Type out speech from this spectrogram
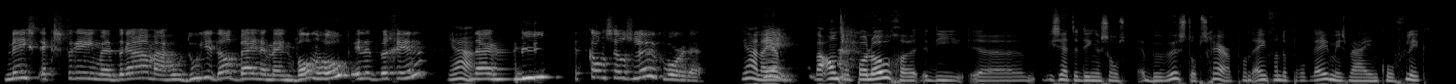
meest extreme drama, hoe doe je dat? Bijna mijn wanhoop in het begin. Ja, Naar nu, het kan zelfs leuk worden. ja nou ja. Maar antropologen die, eh, die zetten dingen soms bewust op scherp. Want een van de problemen is bij een conflict,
